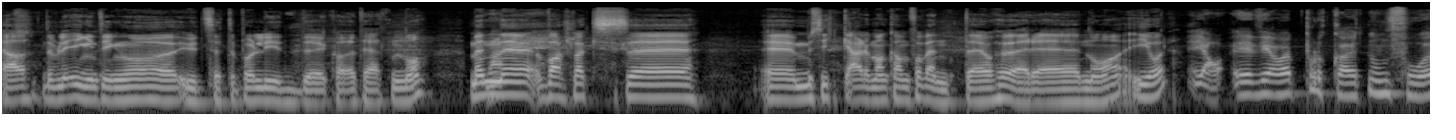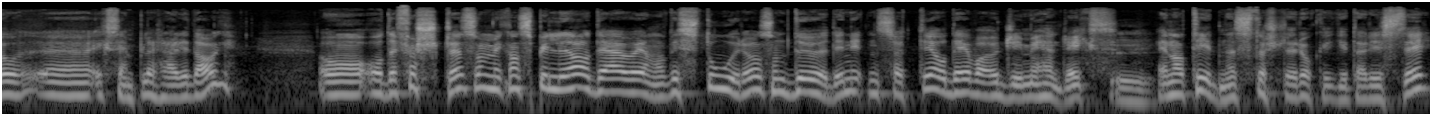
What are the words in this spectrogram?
Ja, Det blir ingenting å utsette på lydkvaliteten nå. Men eh, hva slags eh, eh, musikk er det man kan forvente å høre nå i år? Ja, eh, Vi har plukka ut noen få eh, eksempler her i dag. Og, og det første som vi kan spille, da, det er jo en av de store og som døde i 1970, og det var jo Jimmy Hendrix. En av tidenes største rockegitarister.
